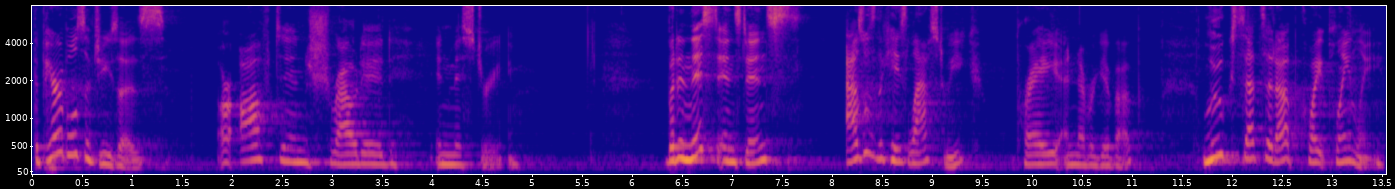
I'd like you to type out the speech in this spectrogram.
The parables of Jesus are often shrouded in mystery. But in this instance, as was the case last week, pray and never give up, Luke sets it up quite plainly.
